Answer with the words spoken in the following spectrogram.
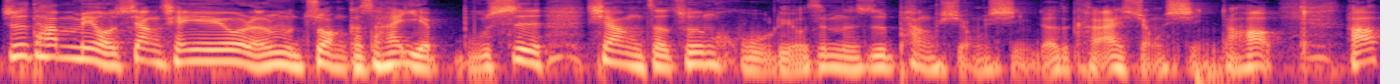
就是他没有像千叶幽人那么壮，可是他也不是像泽村虎流真的是胖熊型的可爱熊型。的哈好，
